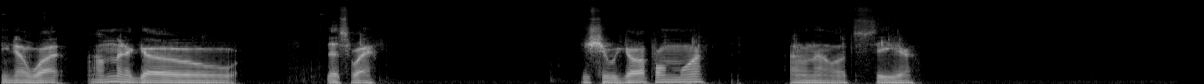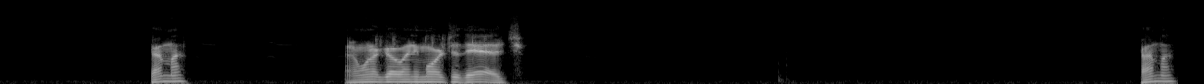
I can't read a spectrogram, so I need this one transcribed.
You know what? I'm gonna go this way. Should we go up one more? I don't know. Let's see here. Come on. I don't want to go any more to the edge. Come on.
